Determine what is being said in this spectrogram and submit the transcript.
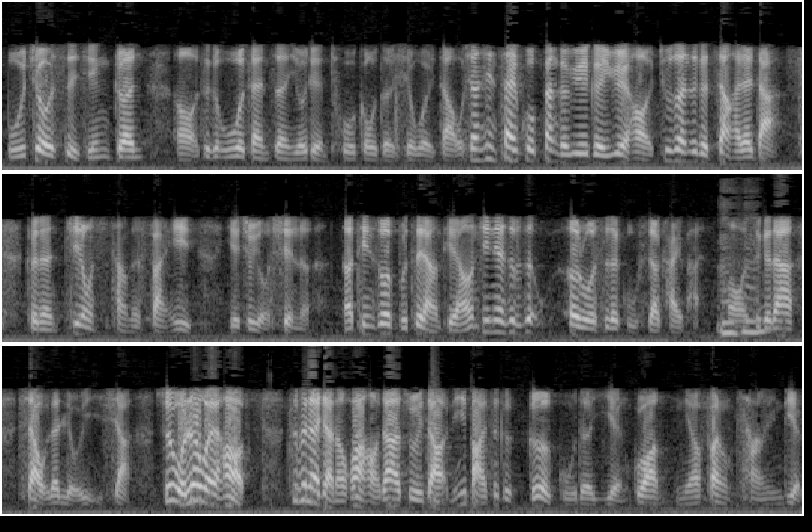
不就是已经跟哦这个乌俄战争有点脱钩的一些味道？我相信再过半个月一个月哈，就算这个仗还在打。可能金融市场的反应也就有限了。然后听说不这两天，然后今天是不是俄罗斯的股市要开盘？哦，这个大家下午再留意一下。所以我认为哈，这边来讲的话，哈，大家注意到，你把这个个股的眼光你要放长一点，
